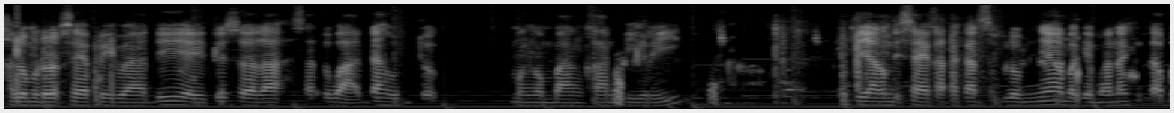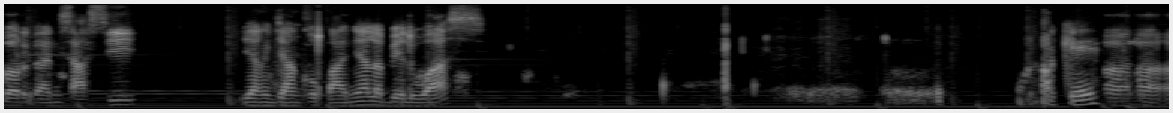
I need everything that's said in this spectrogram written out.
kalau menurut saya pribadi yaitu salah satu wadah untuk mengembangkan diri. Itu yang saya katakan sebelumnya, bagaimana kita berorganisasi yang jangkupannya lebih luas. Oke. Okay. Uh, eh,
